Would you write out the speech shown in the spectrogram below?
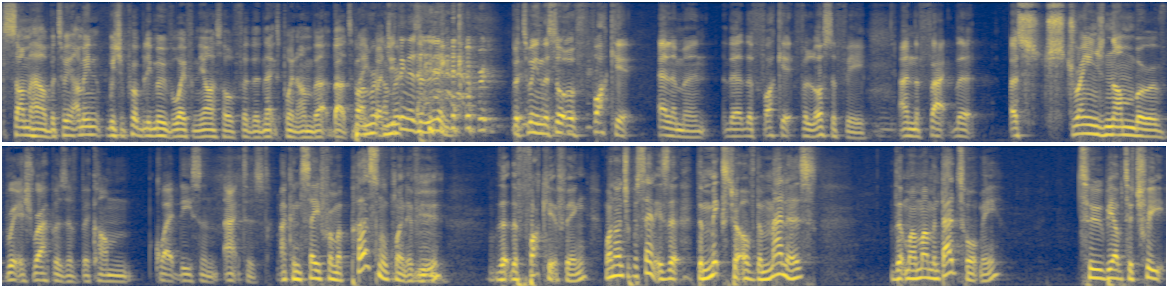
somehow between? I mean, we should probably move away from the asshole for the next point I'm about about to But make. I'm re- but do you I'm think there's a link between the sort of fuck it element, the the fuck it philosophy, and the fact that a strange number of British rappers have become quite decent actors? I can say from a personal point of view mm. that the fuck it thing, 100%, is that the mixture of the manners that my mum and dad taught me to be able to treat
